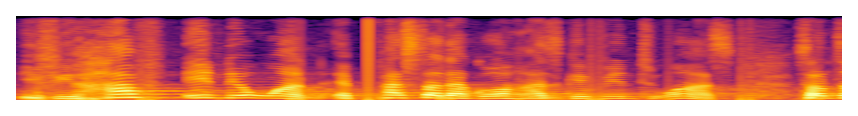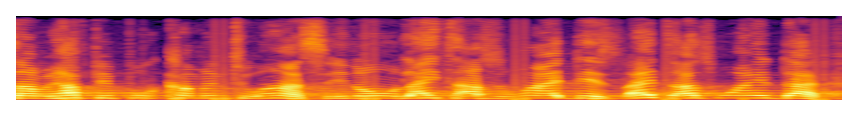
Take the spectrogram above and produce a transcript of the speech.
if you have anyone, a pastor that God has given to us, sometimes we have people coming to us, you know, light us, why this, light us, why that.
